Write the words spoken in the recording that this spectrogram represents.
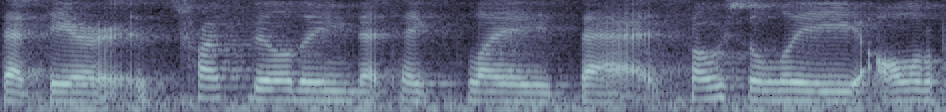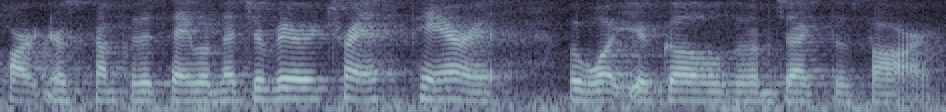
that there is trust building that takes place, that socially all of the partners come to the table, and that you're very transparent with what your goals and objectives are.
